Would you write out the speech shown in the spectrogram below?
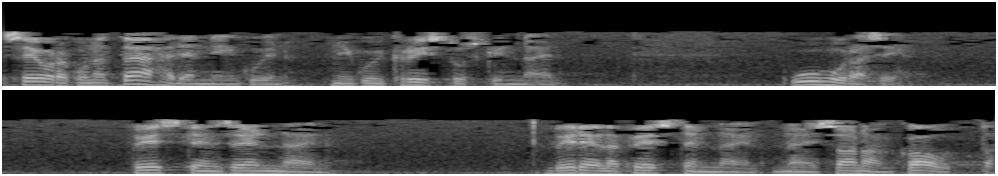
seurakunnan tähden niin kuin, niin kuin Kristuskin näin uhrasi. Pesten sen näin, vedellä pesten näin, näin sanan kautta.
